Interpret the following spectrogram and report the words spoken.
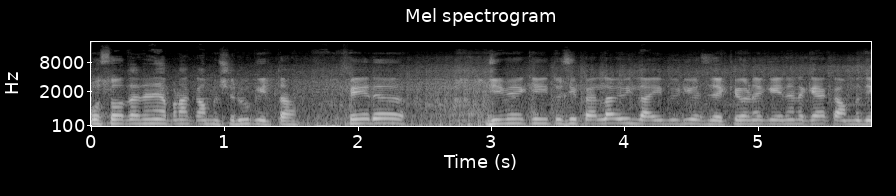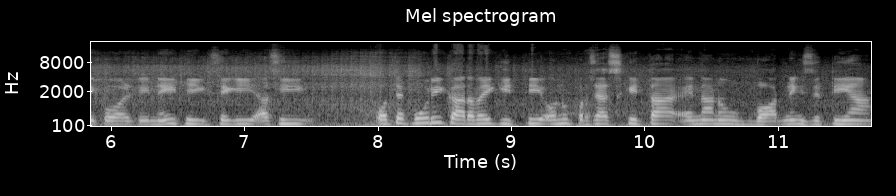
ਉਸ ਤੋਂ ਬਾਅਦ ਇਹਨਾਂ ਨੇ ਆਪਣਾ ਕੰਮ ਸ਼ੁਰੂ ਕੀਤਾ। ਫਿਰ ਜਿਵੇਂ ਕਿ ਤੁਸੀਂ ਪਹਿਲਾਂ ਵੀ ਲਾਈਵ ਵੀਡੀਓਜ਼ ਦੇਖੇ ਹੋਣੇ ਕਿ ਇਹਨਾਂ ਨੇ ਕਿਹਾ ਕੰਮ ਦੀ ਕੁਆਲਿਟੀ ਨਹੀਂ ਠੀਕ ਸੀਗੀ ਅਸੀਂ ਉੱਤੇ ਪੂਰੀ ਕਾਰਵਾਈ ਕੀਤੀ, ਉਹਨੂੰ ਪ੍ਰੋਸੈਸ ਕੀਤਾ, ਇਹਨਾਂ ਨੂੰ ਵਾਰਨਿੰਗਸ ਦਿੱਤੀਆਂ।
